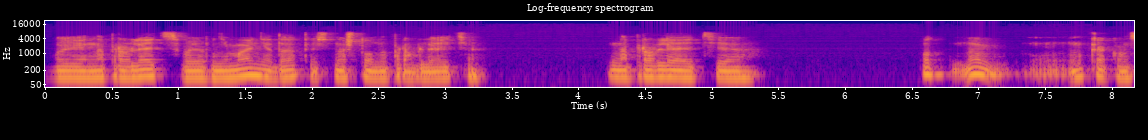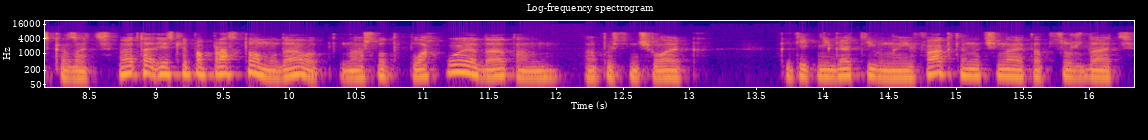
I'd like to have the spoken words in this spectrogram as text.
Вы направляете свое внимание, да, то есть на что направляете – направляете вот, ну, как вам сказать, ну, это если по-простому, да, вот на что-то плохое, да, там, допустим, человек какие-то негативные факты начинает обсуждать,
